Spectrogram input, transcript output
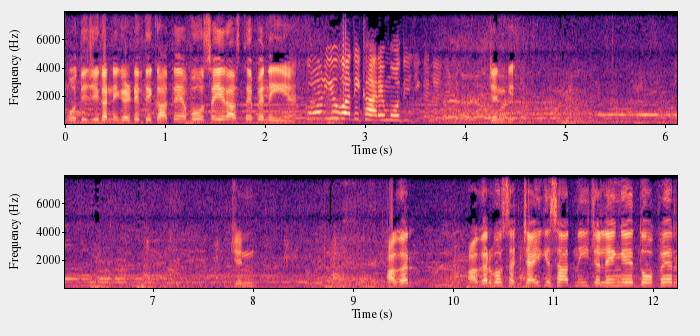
मोदी जी का निगेटिव दिखाते हैं वो सही रास्ते पे नहीं है। कौन युवा दिखा रहे मोदी जी का नेगेटिव जिनकी जिन अगर अगर वो सच्चाई के साथ नहीं चलेंगे तो फिर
